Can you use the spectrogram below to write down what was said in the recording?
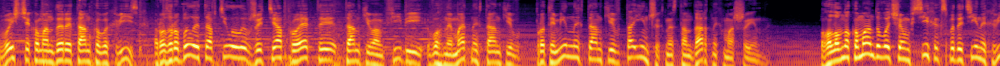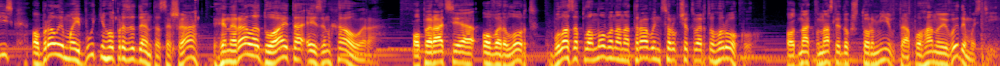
Вищі командири танкових військ розробили та втілили в життя проекти танків амфібій, вогнеметних танків, протимінних танків та інших нестандартних машин. Головнокомандувачем всіх експедиційних військ обрали майбутнього президента США генерала Дуайта Ейзенхауера. Операція Оверлорд була запланована на травень 44-го року. Однак, внаслідок штормів та поганої видимості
